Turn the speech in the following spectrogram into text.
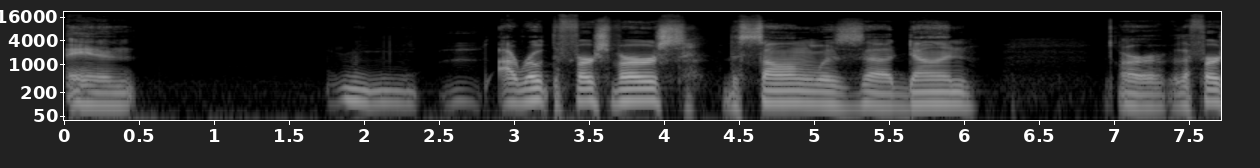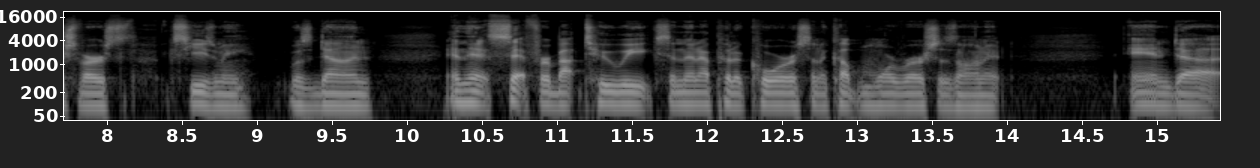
and I wrote the first verse. The song was uh, done, or the first verse, excuse me, was done, and then it set for about two weeks, and then I put a chorus and a couple more verses on it, and uh,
